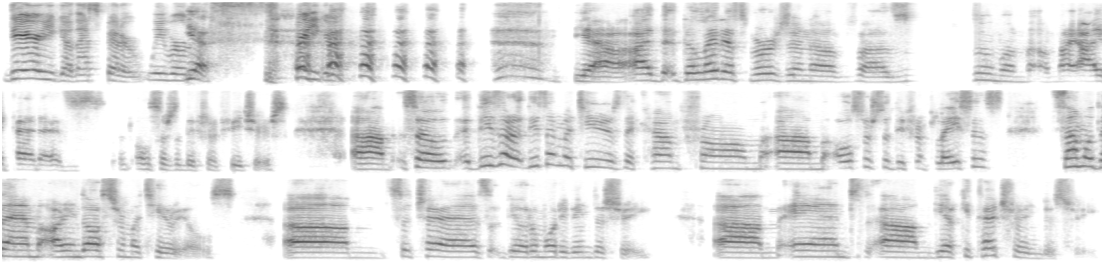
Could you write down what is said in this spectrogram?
There you go. That's better. We were. Yes. There you go. yeah, I, the latest version of uh, Zoom on, on, my iPad has all sorts of different features. Um, so these are these are materials that come from um, all sorts of different places. Some of them are industrial materials, um, such as the automotive industry um, and um, the architecture industry.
